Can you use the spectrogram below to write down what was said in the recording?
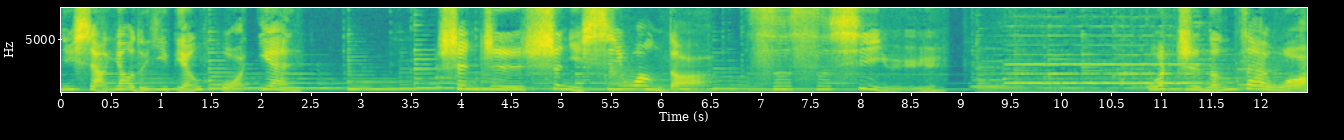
你想要的一点火焰，甚至是你希望的丝丝细雨。我只能在我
